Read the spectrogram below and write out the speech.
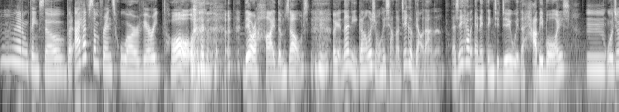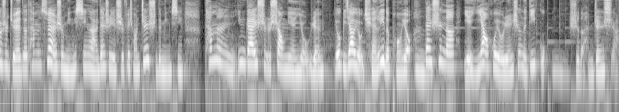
Mm, I don't think so, but I have some friends who are very tall. they are high themselves. OK，那你刚刚为什么会想到这个表达呢？Does it have anything to do with the Happy Boys？嗯，我就是觉得他们虽然是明星啊，但是也是非常真实的明星。他们应该是上面有人，有比较有权力的朋友，嗯、但是呢，也一样会有人生的低谷。嗯，是的，很真实啊。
